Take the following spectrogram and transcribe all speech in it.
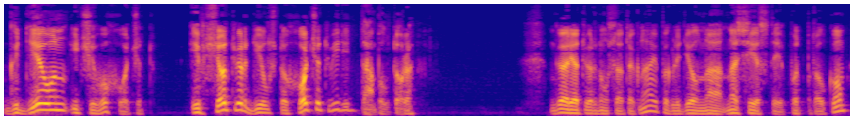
где он и чего хочет. И все твердил, что хочет видеть Дамблдора. Гарри отвернулся от окна и поглядел на насесты под потолком.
